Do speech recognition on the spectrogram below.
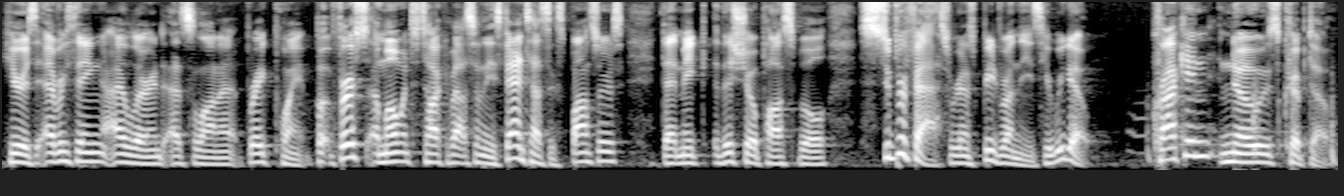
here is everything I learned at Solana Breakpoint. But first, a moment to talk about some of these fantastic sponsors that make this show possible super fast. We're gonna speed run these. Here we go. Kraken knows crypto.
